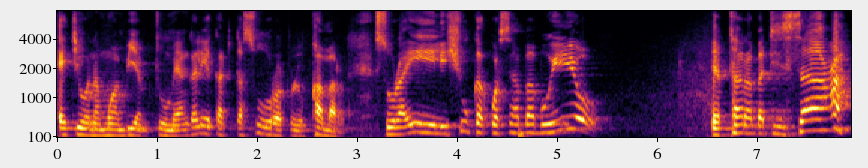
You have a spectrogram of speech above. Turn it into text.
eti wanamwambia Mtume, angalia katika suratul Qamar. Sura hii ilishuka kwa sababu hiyo, iqtarabati saa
